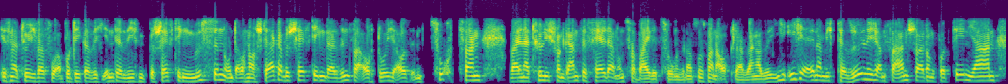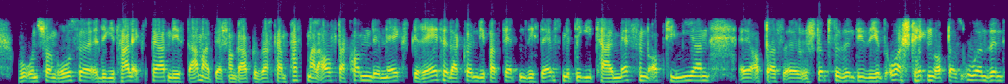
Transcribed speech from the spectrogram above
ist natürlich was, wo Apotheker sich intensiv mit beschäftigen müssen und auch noch stärker beschäftigen. Da sind wir auch durchaus im Zuchtzwang, weil natürlich schon ganze Felder an uns vorbeigezogen sind. Das muss man auch klar sagen. Also ich, ich erinnere mich persönlich an Veranstaltungen vor zehn Jahren, wo uns schon große digitale Experten, die es damals ja schon gab, gesagt haben: Passt mal auf, da kommen demnächst Geräte, da können die Patienten sich selbst mit digital messen, optimieren, äh, ob das äh, Stöpsel sind, die sich ins Ohr stecken, ob das Uhren sind,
